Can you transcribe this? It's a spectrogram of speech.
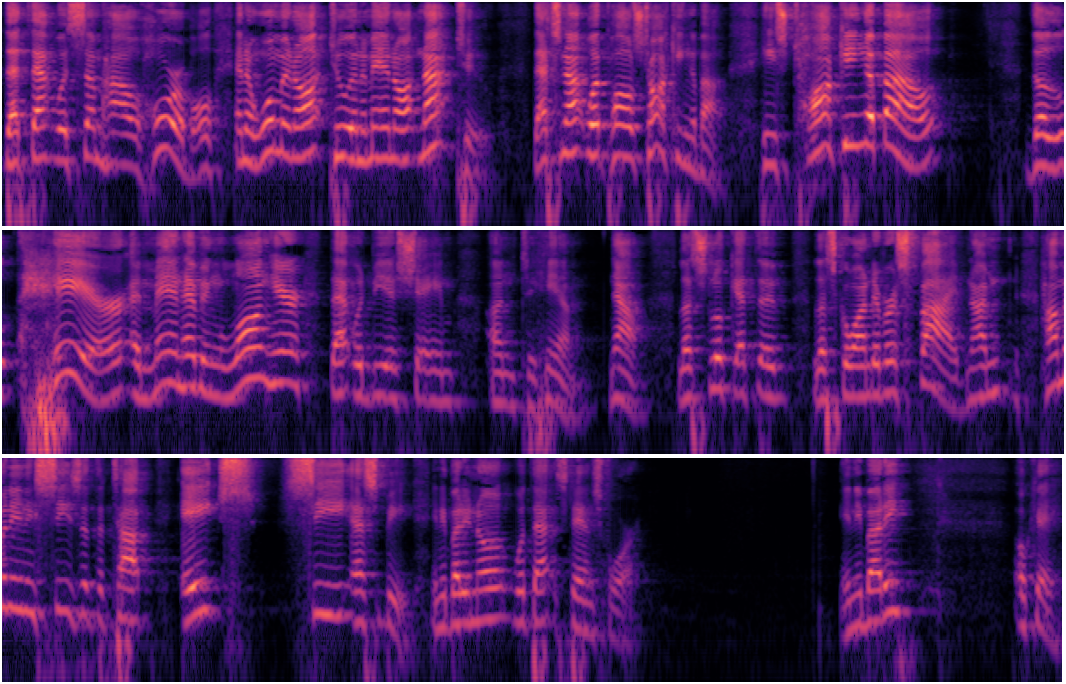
that that was somehow horrible and a woman ought to and a man ought not to. That's not what Paul's talking about. He's talking about the hair, a man having long hair, that would be a shame unto him. Now, let's look at the, let's go on to verse 5. Now, how many C's at the top? HCSB. Anybody know what that stands for? Anybody? Okay,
